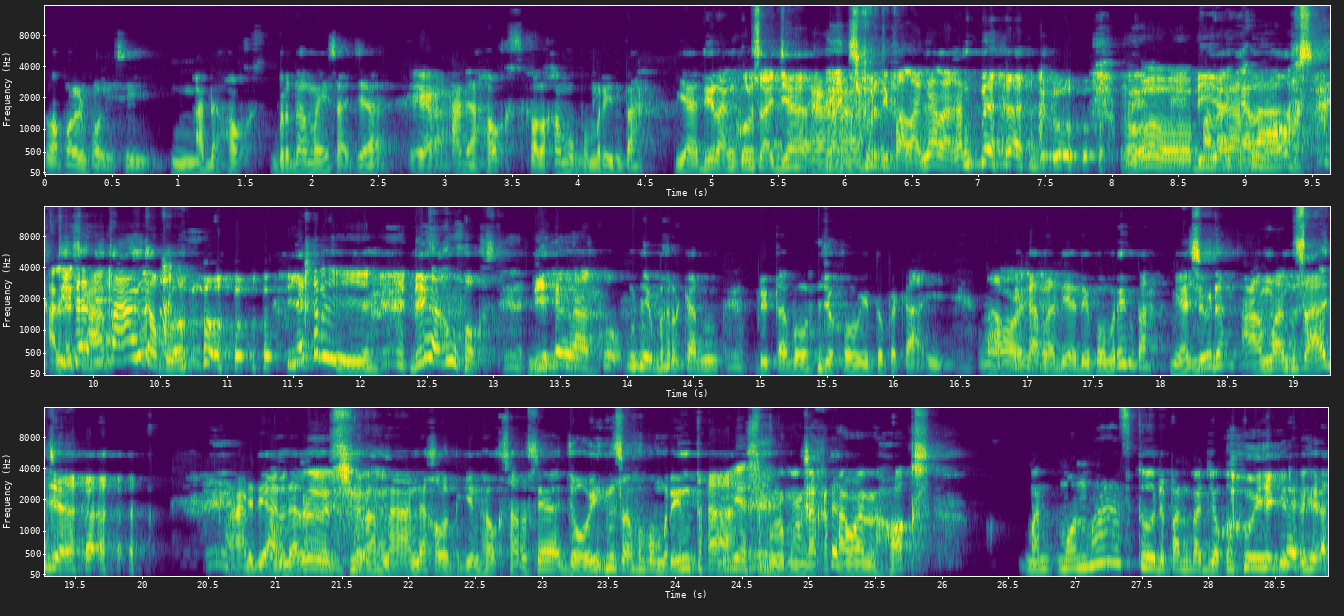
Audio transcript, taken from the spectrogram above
laporin polisi. Hmm. Ada hoax berdamai saja. Iya. Ada hoax kalau kamu pemerintah ya dirangkul saja. Seperti palanya lah kan. Aduh. oh Dia palanya ngaku lah. hoax. Alias Tidak ngap- ditangkap loh. Iya kan? Iya. Dia ngaku hoax. Dia Iya. ngaku menyebarkan berita bahwa Jokowi itu PKI. Oh, Tapi iya. karena dia di pemerintah, ya sudah aman saja. Jadi Mantul anda, terus. Suratna anda kalau bikin hoax harusnya join sama pemerintah. Iya sebelum anda ketahuan hoax, mohon maaf tuh depan Pak Jokowi gitu ya.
